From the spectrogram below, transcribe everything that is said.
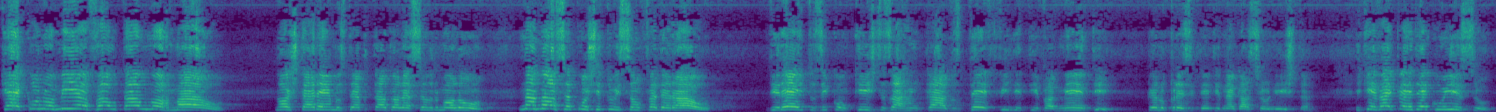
que a economia voltar ao normal, nós teremos, deputado Alessandro Molon, na nossa Constituição Federal, direitos e conquistas arrancados definitivamente pelo presidente negacionista. E quem vai perder com isso?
